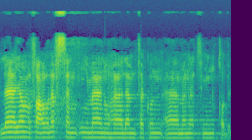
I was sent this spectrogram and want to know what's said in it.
لا ينفع نفسا إيمانها لم تكن آمنت من قبل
